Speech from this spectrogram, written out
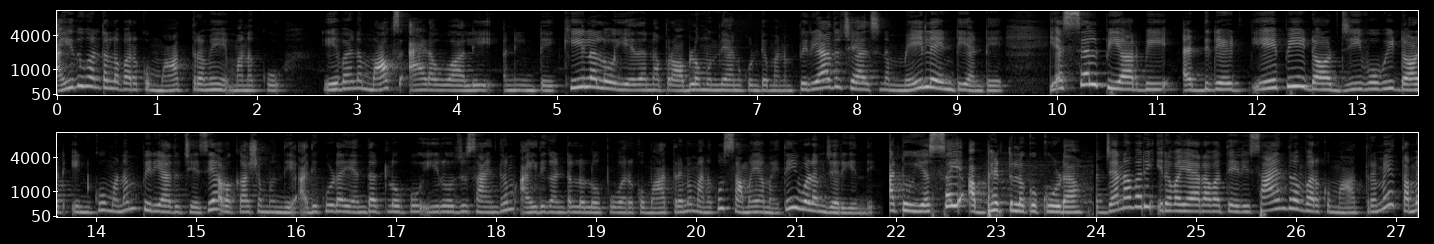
ఐదు గంటల వరకు మాత్రమే మనకు ఏవైనా మార్క్స్ యాడ్ అవ్వాలి అని ఉంటే కీలలో ఏదైనా ప్రాబ్లం ఉంది అనుకుంటే మనం ఫిర్యాదు చేయాల్సిన మెయిల్ ఏంటి అంటే SLPRB at the rate AP dot GOV dot ఇన్కు మనం ఫిర్యాదు చేసే అవకాశం ఉంది. అది కూడా ఎంతట్లోపు? ఈరోజు సాయంత్రం ఐదు గంటల లోపు వరకు మాత్రమే మనకు సమయం అయితే ఇవ్వడం జరిగింది. అటు ఎస్ఐ అభ్యర్థులకు కూడా జనవరి ఇరవై ఆరవ తేదీ సాయంత్రం వరకు మాత్రమే తమ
